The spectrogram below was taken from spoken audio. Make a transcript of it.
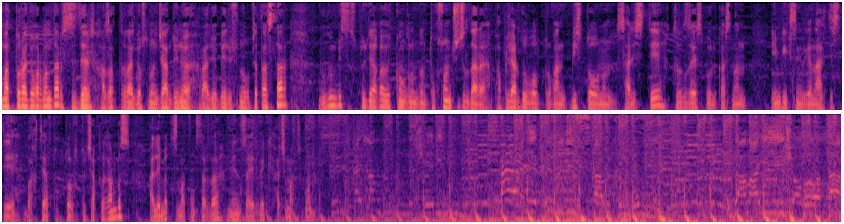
урматтуу радио угармандар сиздер азаттык радиосунун жан дүйнө радио берүүсүн угуп жатасыздар. Бүгүн биз студияга өткөн кылымдын токсонунчу жылдары популярдуу болуп турган биз тобунун солисти кыргыз республикасынын эмгек сиңирген артисти бактияр токторовду чакырганбыз. Ал эми кызматыңыздарда мен зайырбек ажыматовмун кыргыз калкымдын далайы тапты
